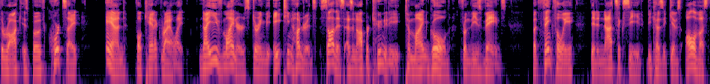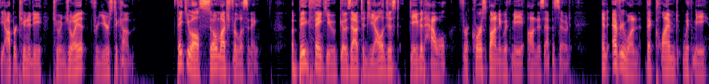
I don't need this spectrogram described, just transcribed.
the rock is both quartzite and volcanic rhyolite. Naive miners during the 1800s saw this as an opportunity to mine gold from these veins, but thankfully, they did not succeed because it gives all of us the opportunity to enjoy it for years to come. Thank you all so much for listening. A big thank you goes out to geologist David Howell for corresponding with me on this episode, and everyone that climbed with me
